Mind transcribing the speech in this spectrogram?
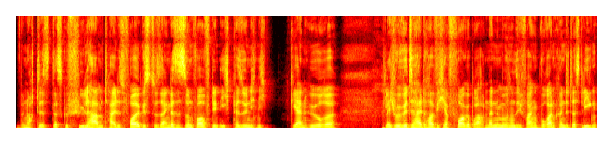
noch das, das Gefühl haben, Teil des Volkes zu sein. Das ist so ein Vorwurf, den ich persönlich nicht gern höre. Gleichwohl wird er halt häufig hervorgebracht. Und dann muss man sich fragen, woran könnte das liegen?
